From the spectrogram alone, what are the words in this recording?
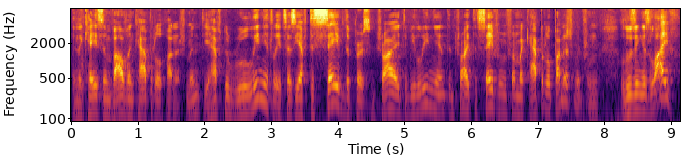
in the case involving capital punishment, you have to rule leniently. It says you have to save the person. Try to be lenient and try to save him from a capital punishment, from losing his life.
